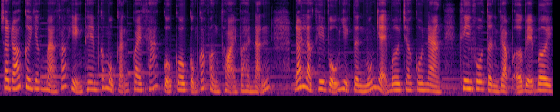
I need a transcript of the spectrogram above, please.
Sau đó cư dân mạng phát hiện thêm có một cảnh quay khác của cô cũng có phần thoại và hình ảnh. Đó là khi Vũ nhiệt tình muốn dạy bơi cho cô nàng khi vô tình gặp ở bể bơi.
